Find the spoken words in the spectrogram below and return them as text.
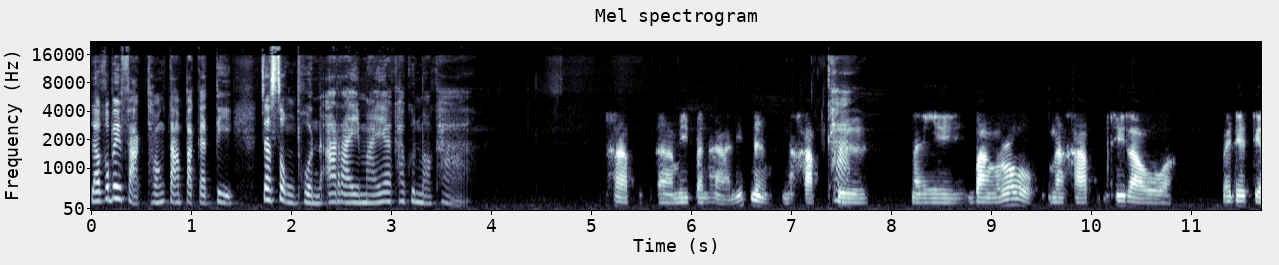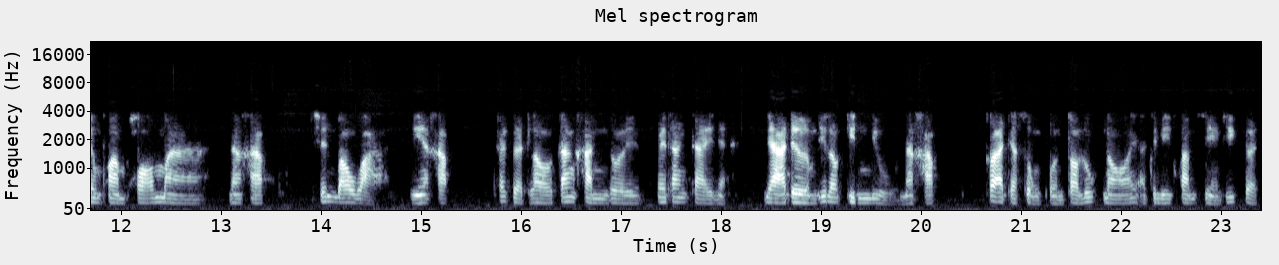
แล้วก็ไปฝากท้องตามปกติ จะส่งผลอะไรไหมอะคะคุณหมอคะครับอ่ามีปัญหานิดหนึ่งนะครับค่ะอในบางโรคนะครับ ที่เราไม่ได้เตรียมความพร้อมมานะครับ เช่นเบาหวานเนี้ยครับ ถ้าเกิดเราตั้งครรภ์โดยไม่ตั้งใจเนี่ย ยาเดิมที่เรากินอยู่นะครับ ก็อาจจะส่งผลต่อลูกน้อย อาจจะมีความเสี่ยงที่เกิด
